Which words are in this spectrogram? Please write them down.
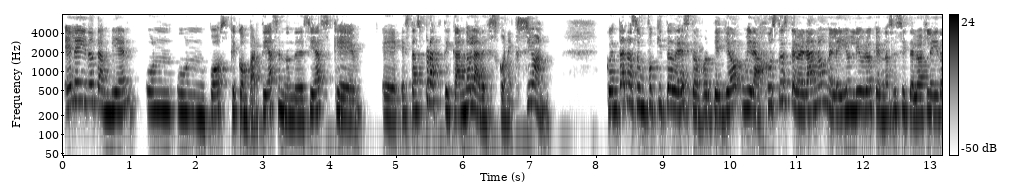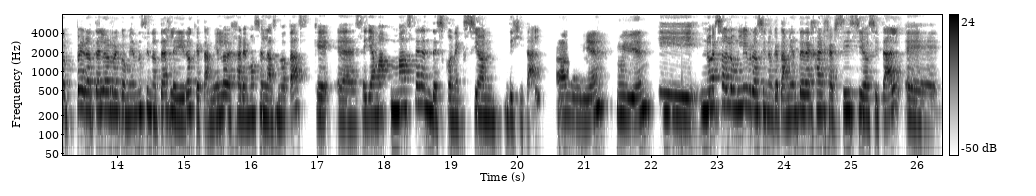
he leído también un, post que compartías en donde decías que eh, estás practicando la desconexión. Cuéntanos un poquito de esto, porque yo, mira, justo este verano me leí un libro que no sé si te lo has leído, pero te lo recomiendo si no te has leído, que también lo dejaremos en las notas, que eh, se llama Máster en Desconexión Digital. Ah, muy bien, muy bien. Y no es solo un libro, sino que también te deja ejercicios y tal, eh,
